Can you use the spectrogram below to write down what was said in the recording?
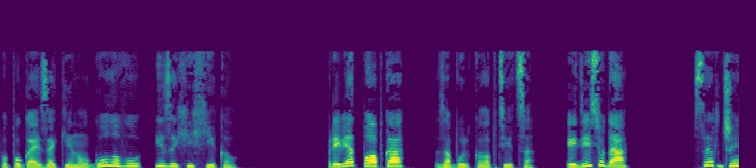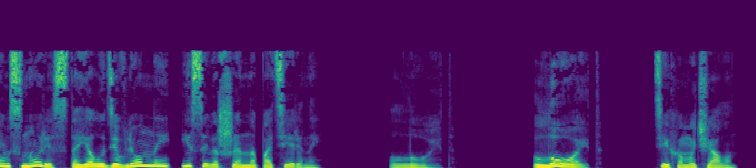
Попугай закинул голову и захихикал. «Привет, Попка!» — забулькала птица. «Иди сюда!» Сэр Джеймс Норрис стоял удивленный и совершенно потерянный. «Ллойд! Ллойд!» — тихо мычал он.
